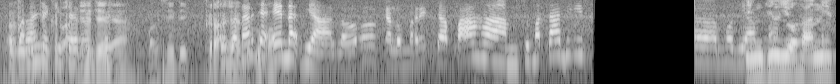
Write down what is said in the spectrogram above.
Sebenarnya kita keraknya aja bisa- ya, Bang Sidik. Keraknya Sebenarnya Bang. enak dialog kalau mereka paham. Cuma tadi itu eh, mau diapa? Injil Yohanes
